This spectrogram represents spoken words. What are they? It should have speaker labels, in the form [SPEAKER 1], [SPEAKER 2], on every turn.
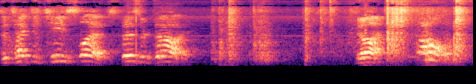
[SPEAKER 1] Detective T slaps, fizz or die. Done. Oh!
